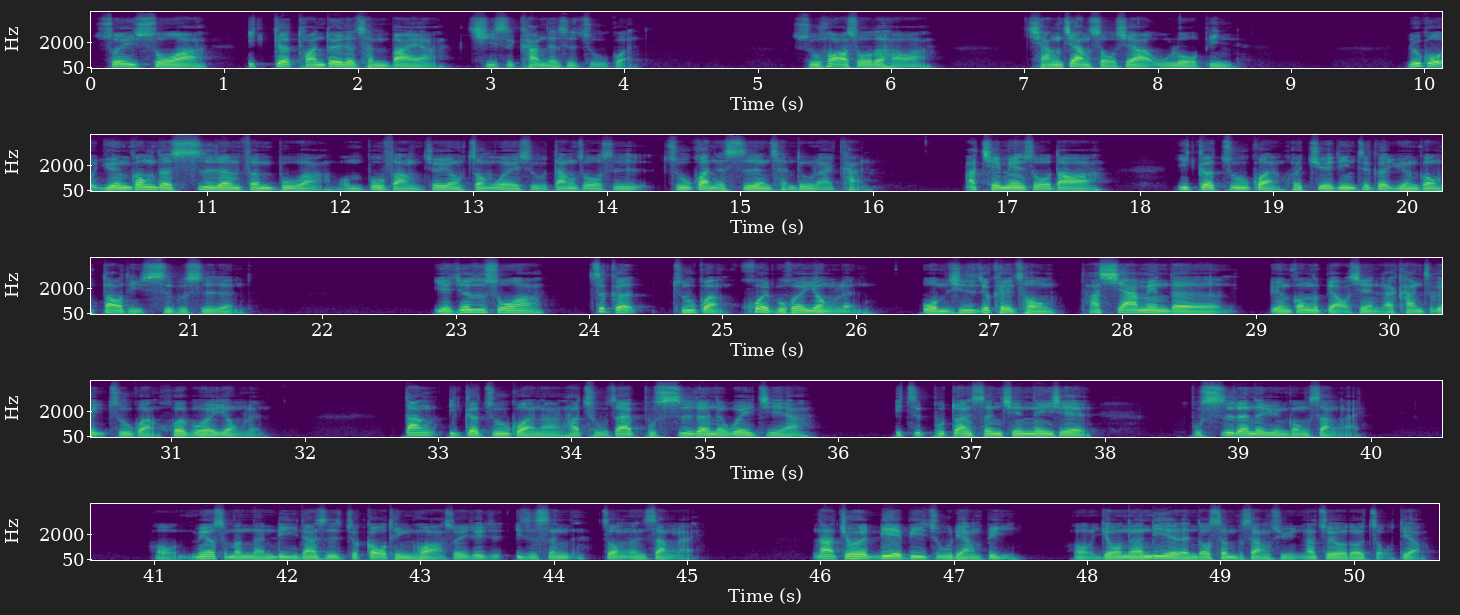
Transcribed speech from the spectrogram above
所以说啊，一个团队的成败啊，其实看的是主管。俗话说得好啊。强将手下无弱兵。如果员工的适任分布啊，我们不妨就用中位数当做是主管的适任程度来看。啊，前面说到啊，一个主管会决定这个员工到底适不适任。也就是说啊，这个主管会不会用人，我们其实就可以从他下面的员工的表现来看，这个主管会不会用人。当一个主管啊，他处在不适任的位阶啊。一直不断升迁那些不适任的员工上来，哦，没有什么能力，但是就够听话，所以就一直升这种人上来，那就会劣币逐良币，哦，有能力的人都升不上去，那最后都走掉，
